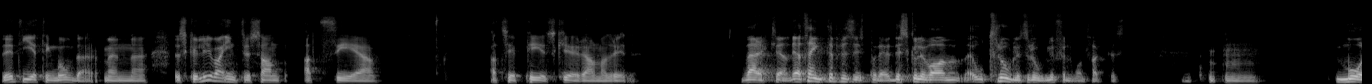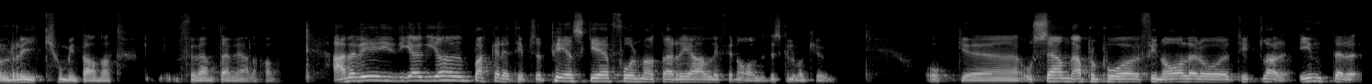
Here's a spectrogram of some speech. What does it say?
det är ett getingbo där. Men uh, det skulle ju vara intressant att se, att se PSG i Real Madrid. Verkligen. Jag tänkte precis på det. Det skulle vara en otroligt rolig final faktiskt. Mm. Målrik om inte annat. Förväntar jag mig i alla fall. Ja, men vi, jag, jag backar det tipset. PSG får möta Real i final. Det skulle vara kul. Och, eh, och sen apropå finaler och titlar. Inter,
